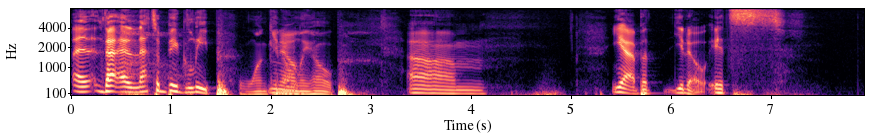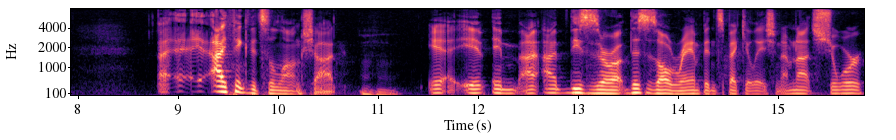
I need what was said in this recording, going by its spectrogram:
and that and that's a big leap. One you can know. only hope. Um, yeah, but you know, it's. I, I- think it's a long shot. It, it, it, I, I, these are this is all rampant speculation. I'm not sure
